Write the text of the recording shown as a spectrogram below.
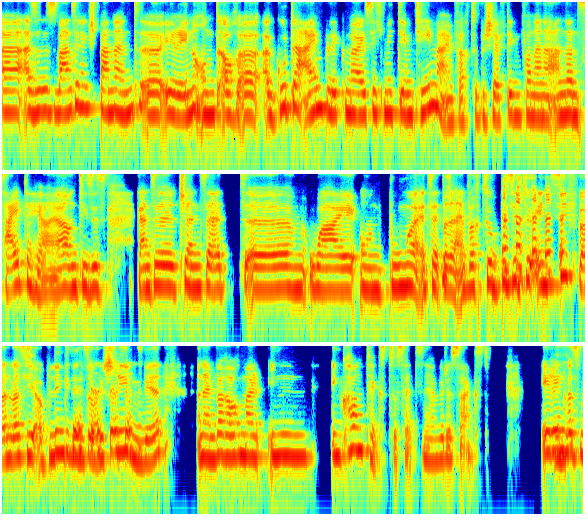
Äh, also das ist wahnsinnig spannend, äh, Irene, und auch äh, ein guter Einblick, mal sich mit dem Thema einfach zu beschäftigen von einer anderen Seite her, ja. Und dieses ganze Gen Z, äh, Y und Boomer etc. einfach zu ein bisschen zu entziffern, was hier auf LinkedIn so geschrieben wird, und einfach auch mal in, in Kontext zu setzen, ja, wie du sagst. Irene, mhm. was,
